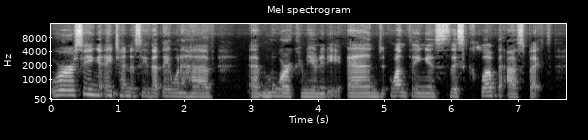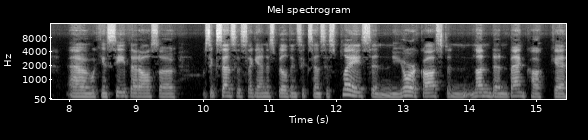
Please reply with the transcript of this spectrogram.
we're seeing a tendency that they want to have uh, more community. And one thing is this club aspect. Uh, we can see that also Six Senses again is building Six Senses Place in New York, Austin, London, Bangkok, uh,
